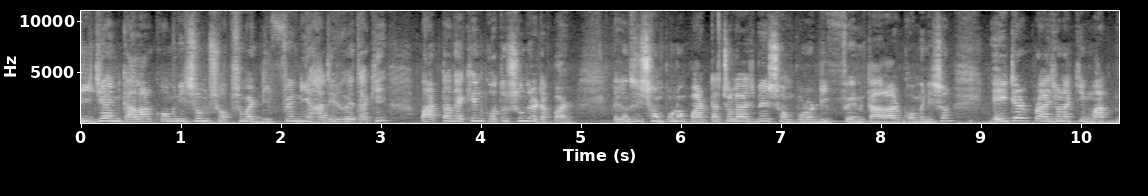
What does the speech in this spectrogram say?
ডিজাইন কালার কম্বিনেশন সবসময় ডিফারেন্ট নিয়ে হাজির হয়ে থাকি। পার্টটা দেখেন কত সুন্দর একটা পার্ট এটা কিন্তু সম্পূর্ণ পার্টটা চলে আসবে, সম্পূর্ণ ডিফারেন্ট কালার কম্বিনেশন এইটার প্রাইস নাকি মাত্র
